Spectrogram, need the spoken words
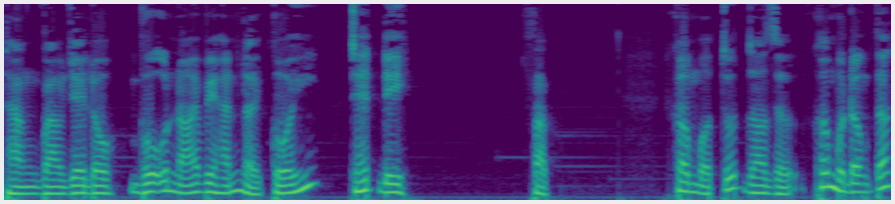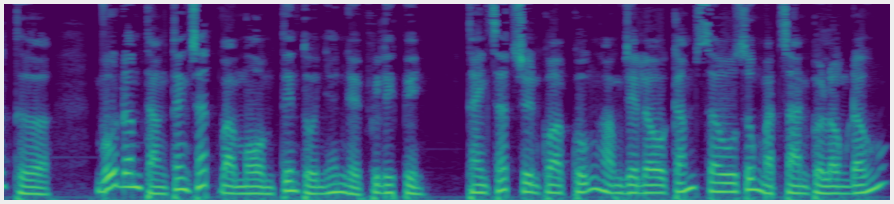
thẳng vào Jello, Vũ nói với hắn lời cuối, chết đi. Phập. Không một chút do dự, không một động tác thừa, Vũ đâm thẳng thanh sắt vào mồm tên tù nhân người Philippines. Thanh sắt xuyên qua cuống họng Jello cắm sâu xuống mặt sàn của lồng đấu.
